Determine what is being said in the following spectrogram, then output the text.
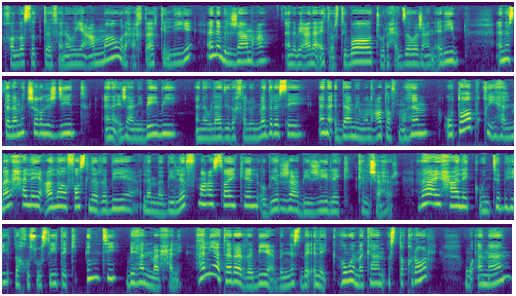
خلصت ثانوية عامة ورح أختار كلية. أنا بالجامعة. أنا بعلاقة ارتباط ورح أتزوج عن قريب. أنا استلمت شغل جديد. أنا إجاني بيبي. أنا أولادي دخلوا المدرسة. أنا قدامي منعطف مهم. وطابقي هالمرحلة على فصل الربيع لما بيلف مع السايكل وبيرجع بيجيلك كل شهر. راعي حالك وانتبهي لخصوصيتك انت بهالمرحلة. هل يا ترى الربيع بالنسبة إلك هو مكان استقرار وأمان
